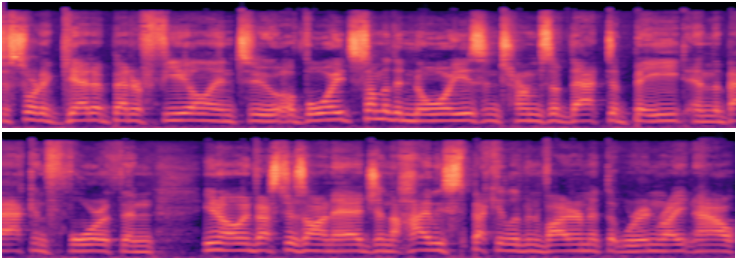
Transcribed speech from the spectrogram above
To sort of get a better feel and to avoid some of the noise in terms of that debate and the back and forth and you know investors on edge and the highly speculative environment that we're in right now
